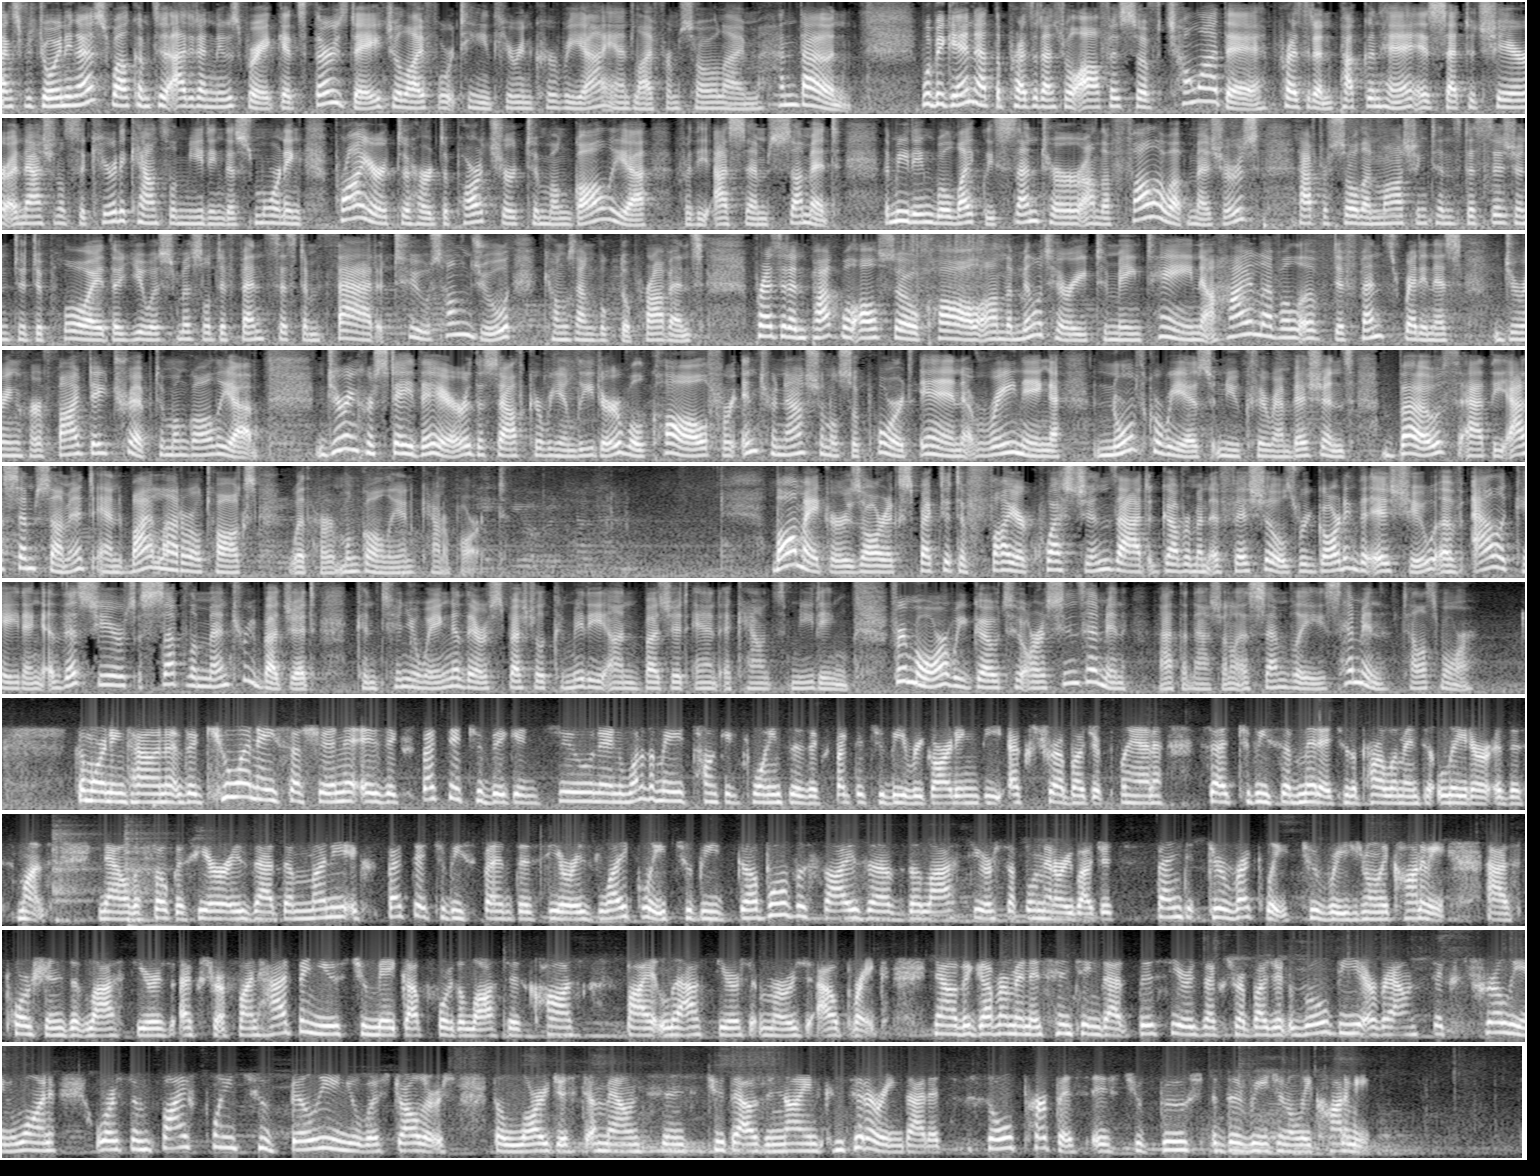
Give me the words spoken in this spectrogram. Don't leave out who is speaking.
Speaker 1: Thanks for joining us. Welcome to Arirang Newsbreak. It's Thursday, July 14th here in Korea and live from Seoul. I'm Han Daeun. We begin at the presidential office of Cheong Wa Dae. President Park Geun-hye is set to chair a National Security Council meeting this morning prior to her departure to Mongolia for the ASEM summit. The meeting will likely center on the follow-up measures after Seoul and Washington's decision to deploy the U.S. missile defense system THAAD to Seongju, Gyeongsangbuk-do province. President Park will also call on the military to maintain a high level of defense readiness during her five day trip to Mongolia. During her stay there, the South Korean leader will call for international support in reining North Korea's nuclear ambitions, both at the ASEM summit and bilateral talks with her Mongolian counterpart. Lawmakers are expected to fire questions at government officials regarding the issue of allocating this year's supplementary budget, continuing their special committee on budget and accounts meeting. For more, we go to our Shin Se-min at the National Assembly. Se-min, tell us more.
Speaker 2: Good morning, Daeun. The Q&A session is expected to begin soon, and one of the main talking points is expected to be regarding the extra budget plan set to be submitted to the Parliament later this month. Now, the focus here is that the money expected to be spent this year is likely to be double the size of the last year's supplementary budget spent directly to regional economy, as portions of last year's extra fund had been used to make up for the losses caused by last year's MERS outbreak. Now, the government is hinting that this year's extra budget will be around 6 trillion won, or some 5.2 billion US dollars, the largest amount since 2009, considering that its sole purpose is to boost the regional economy.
